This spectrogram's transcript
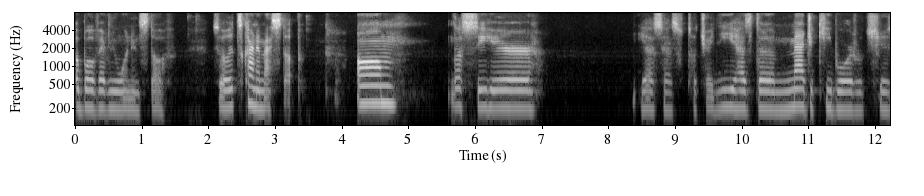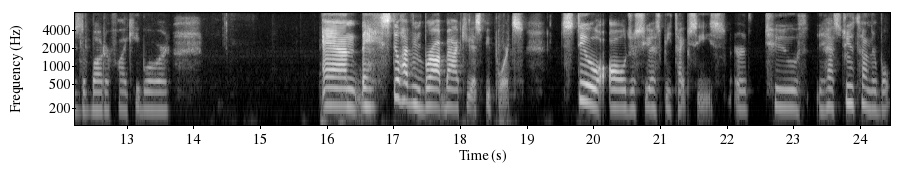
above everyone and stuff. So it's kind of messed up. Um let's see here. Yes, has Touch ID. Has the Magic Keyboard, which is the butterfly keyboard. And they still haven't brought back USB ports. Still all just USB Type C's or two. It has two Thunderbolt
